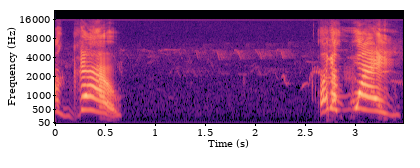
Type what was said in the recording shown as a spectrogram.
Oh no! Run away!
